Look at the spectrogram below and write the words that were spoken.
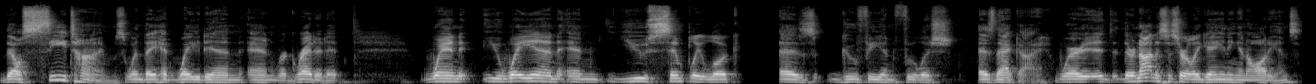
they'll see times when they had weighed in and regretted it. When you weigh in and you simply look as goofy and foolish as that guy, where it, they're not necessarily gaining an audience,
